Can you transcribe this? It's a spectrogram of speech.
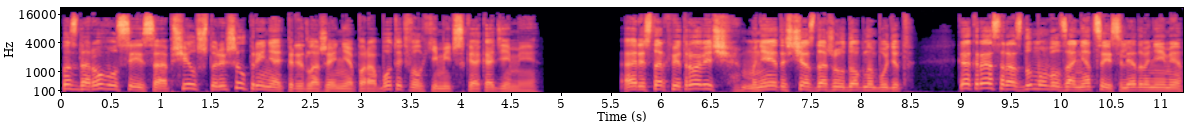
поздоровался и сообщил, что решил принять предложение поработать в алхимической академии. «Аристарх Петрович, мне это сейчас даже удобно будет. Как раз раздумывал заняться исследованиями.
